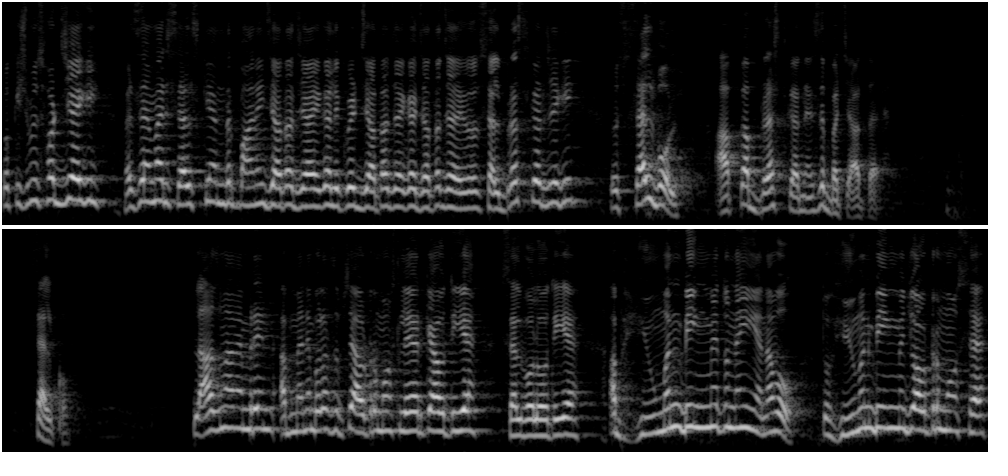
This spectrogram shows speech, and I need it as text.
तो किशमिश फट जाएगी? वैसे हमारी सेल्स के अंदर पानी ज़्यादा जाएगा लिक्विड ज़्यादा जाएगा ज़्यादा जाएगा तो सेल ब्रस्ट कर जाएगी तो सेल वॉल आपका ब्रस्ट करने से बचाता है सेल को। प्लाज्मा मेम्ब्रेन अब मैंने बोला सबसे आउटर मोस्ट लेयर क्या होती है? सेल वॉल होती है। अब ह्यूमन बींग में तो नहीं है ना वो। तो ह्यूमन बींग में जो आउटर मोस्ट है,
